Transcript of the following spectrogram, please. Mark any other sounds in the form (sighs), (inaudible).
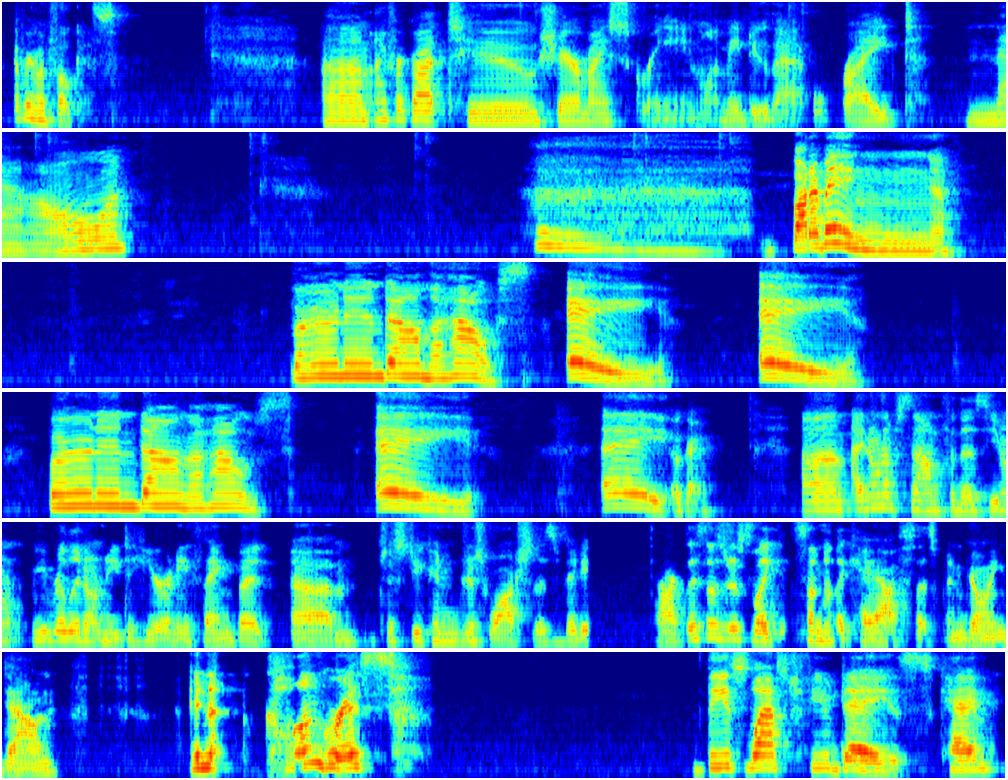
Everyone focus. Um, I forgot to share my screen. Let me do that right now. (sighs) Bada bing! Burning down the house. A. A. Burning down the house. A. A. Okay. Um, I don't have sound for this. You don't. You really don't need to hear anything, but um, just you can just watch this video. Talk. This is just like some of the chaos that's been going down in Congress these last few days. Okay,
